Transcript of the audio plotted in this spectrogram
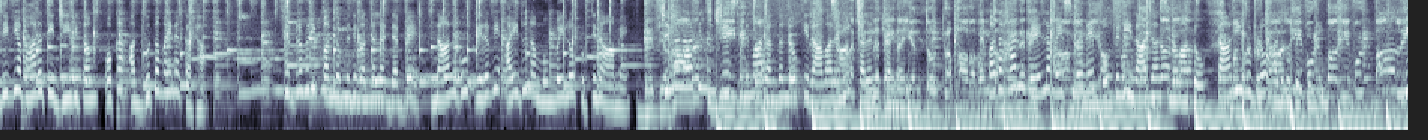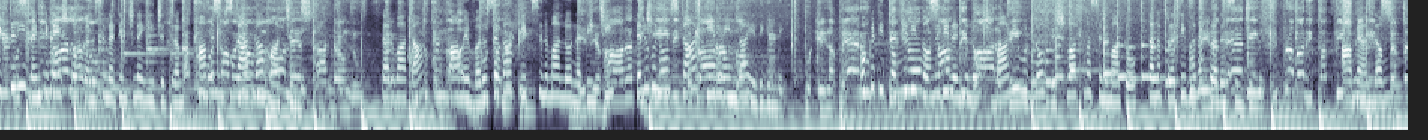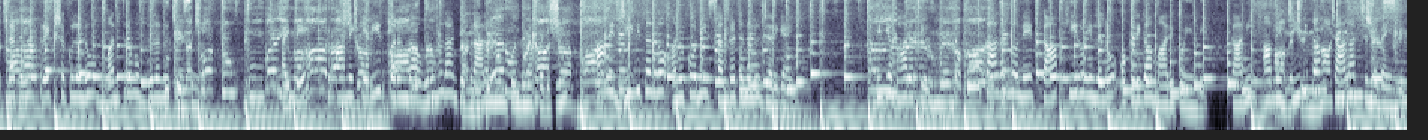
దివ్య భారతి జీవితం ఒక అద్భుతమైన కథ. ఫిబ్రవరి పంతొమ్మిది వందల డెబ్బై నాలుగు ఇరవై ఐదున ముంబైలో పుట్టిన ఆమె. చిన్ననాటి నుంచే సినిమా రంగంలోకి రావాలని కలలు కన్నది. పదహారు ఏళ్ళ వయసులోనే బొబ్బిలి రాజా సినిమాతో టాలీవుడ్లో అడుగుపెట్టింది విక్టరీ వెంకటేష్తో కలిసి నటించిన ఈ చిత్రం ఆమెను స్టార్గా మార్చింది. తర్వాత ఆమె వరుసగా హిట్ సినిమాల్లో నటించి తెలుగులో స్టార్ హీరోయిన్గా ఎదిగింది. ఒకటి తొమ్మిది తొమ్మిది రెండులో బాలీవుడ్లో విశ్వాత్మ సినిమాతో తన ప్రతిభను ప్రదర్శించింది. ఆమె అందం నటన ప్రేక్షకులను మంత్రముగ్ధులను చేసింది. అయితే ఆమె కెరీర్ పరంగా ఉరుములాంటి ప్రారంభం పొందినప్పటికీ ఆమె జీవితంలో అనుకోని సంఘటనలు జరిగాయి. దివ్య భారతి తక్కువ కాలంలోనే టాప్ హీరోయిన్లలో ఒకరిగా మారిపోయింది. కానీ ఆమె జీవితం చాలా చిన్నదైంది.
